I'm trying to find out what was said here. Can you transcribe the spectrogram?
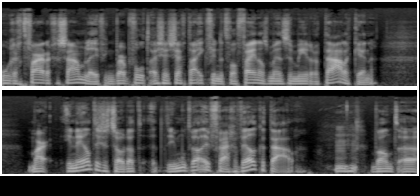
onrechtvaardige samenleving. Waar bijvoorbeeld als jij zegt, nou ik vind het wel fijn als mensen meerdere talen kennen. Maar in Nederland is het zo dat je moet wel even vragen welke talen. Mhm. Want eh,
